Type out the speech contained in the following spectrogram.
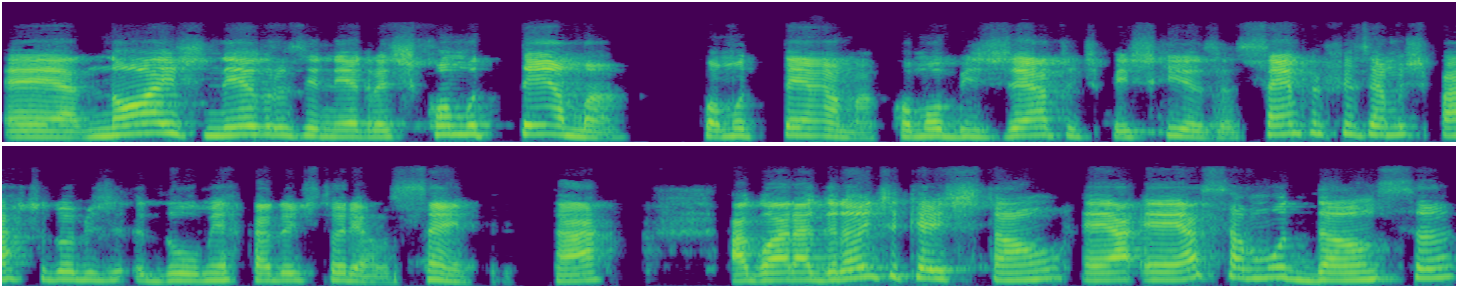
é, nós negros e negras, como tema, como tema, como objeto de pesquisa, sempre fizemos parte do, do mercado editorial, sempre, tá? Agora a grande questão é, é essa mudança,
